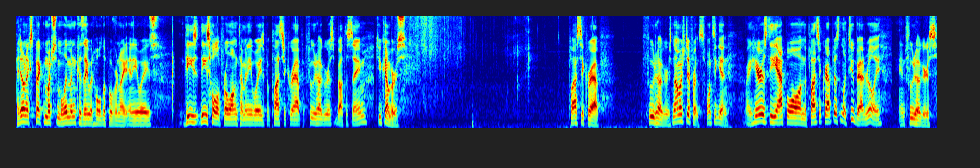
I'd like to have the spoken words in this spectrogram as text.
I don't expect much from lemon because they would hold up overnight anyways. These, these hold up for a long time anyways, but plastic wrap, food huggers, about the same. Cucumbers. Plastic wrap, food huggers, not much difference, once again. All right, here's the apple on the plastic wrap, doesn't look too bad really. And food huggers.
